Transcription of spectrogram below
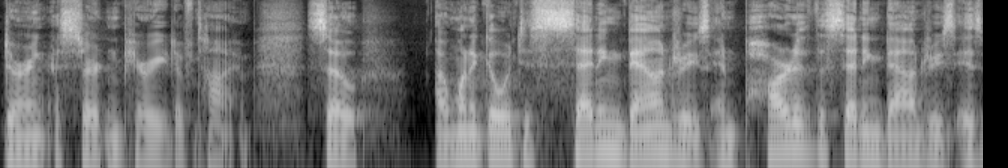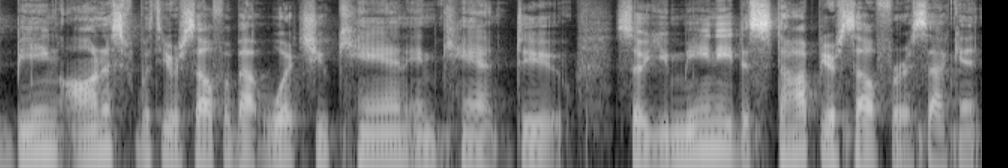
during a certain period of time. So I want to go into setting boundaries. And part of the setting boundaries is being honest with yourself about what you can and can't do. So you may need to stop yourself for a second,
